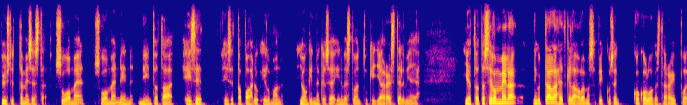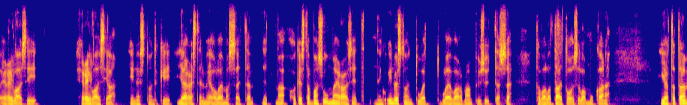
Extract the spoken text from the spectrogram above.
pystyttämisestä Suomeen, Suomeen niin, niin tota, ei, se, ei se tapahdu ilman jonkinnäköisiä investointitukijärjestelmiä. Ja, ja tota, siellä on meillä niin kuin tällä hetkellä olemassa pikkusen koko luokasta riippuen erilaisia, erilaisia investointikijärjestelmiä olemassa, että, että mä oikeastaan vain summeeraisin, että niin kuin investointituet tulee varmaan pysyä tässä tavalla tai toisella mukana. Ja tota,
